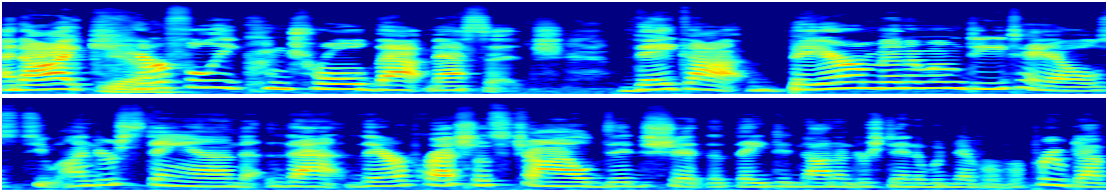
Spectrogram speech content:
And I Mm-hmm. Yeah. carefully controlled that message. They got bare minimum details to understand that their precious child did shit that they did not understand and would never have approved of.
